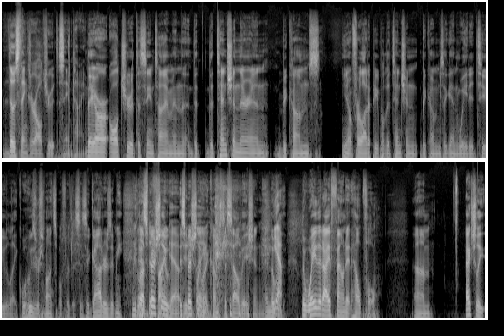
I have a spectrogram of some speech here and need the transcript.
Those things are all true at the same time. They are all true at the same time, and the, the the tension therein becomes, you know, for a lot of people, the tension becomes again weighted to like, well, who's responsible for this? Is it God or is it me? And love especially, to find out. especially when it comes to salvation, and the Yeah. the way that I found it helpful. Um, actually,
